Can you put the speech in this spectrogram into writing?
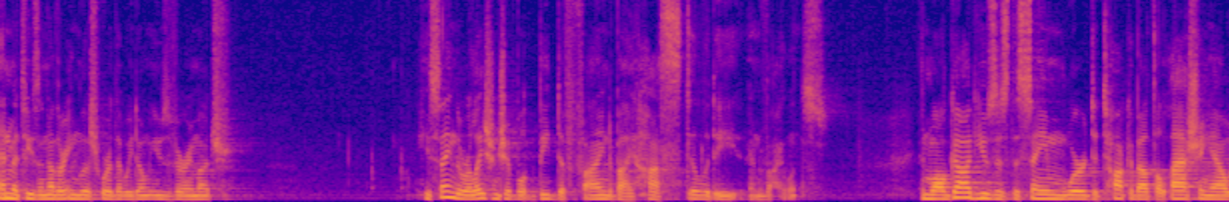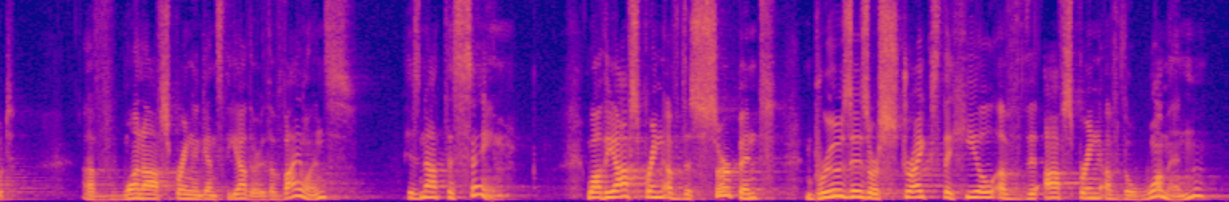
Enmity is another English word that we don't use very much. He's saying the relationship will be defined by hostility and violence. And while God uses the same word to talk about the lashing out of one offspring against the other, the violence is not the same. While the offspring of the serpent bruises or strikes the heel of the offspring of the woman,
